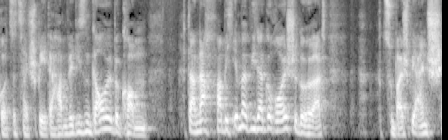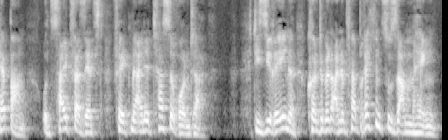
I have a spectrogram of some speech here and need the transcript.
Kurze Zeit später haben wir diesen Gaul bekommen. Danach habe ich immer wieder Geräusche gehört. Zum Beispiel ein Scheppern und zeitversetzt fällt mir eine Tasse runter. Die Sirene könnte mit einem Verbrechen zusammenhängen.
